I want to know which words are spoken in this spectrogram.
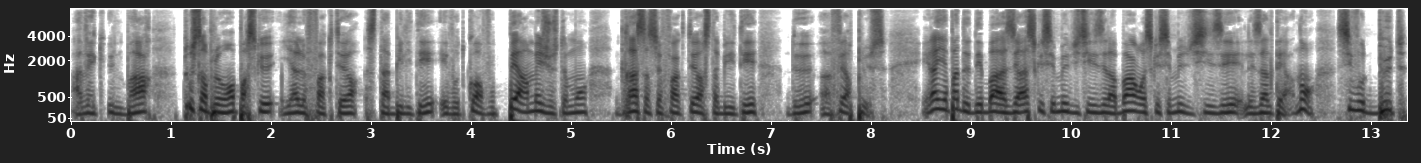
avec une barre, tout simplement parce qu'il y a le facteur stabilité et votre corps vous permet justement, grâce à ce facteur stabilité, de euh, faire plus. Et là, il n'y a pas de débat à dire est-ce que c'est mieux d'utiliser la barre ou est-ce que c'est mieux d'utiliser les haltères? Non, si votre but,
